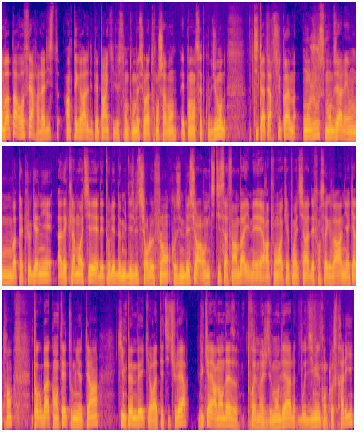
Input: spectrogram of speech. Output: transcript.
On va pas refaire la liste intégrale des pépins qui lui sont tombés sur la tronche avant et pendant cette Coupe du Monde. Petit aperçu quand même, on joue ce mondial et on va peut-être le gagner avec la moitié des tauliers de 2018 sur le flanc à cause d'une blessure. Alors Umtiti ça fait un bail, mais rappelons à quel point il tient la défense avec Varane il y a 4 ans. Pogba, Kanté, tout le milieu de terrain. Kim Pembe qui aurait été titulaire. Lucas Hernandez, premier match du mondial, bout de 10 minutes contre l'Australie.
